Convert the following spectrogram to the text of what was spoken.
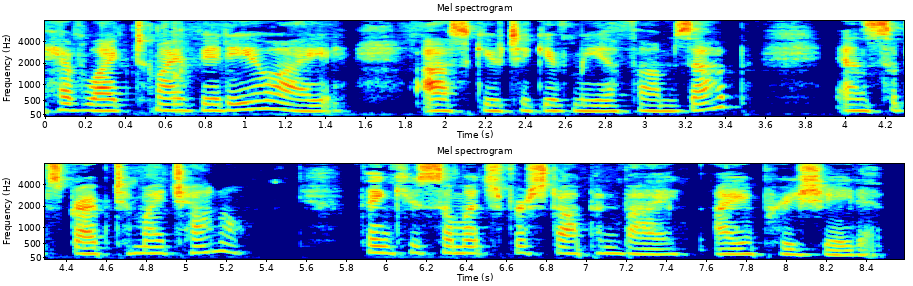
have liked my video, I ask you to give me a thumbs up and subscribe to my channel. Thank you so much for stopping by. I appreciate it.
